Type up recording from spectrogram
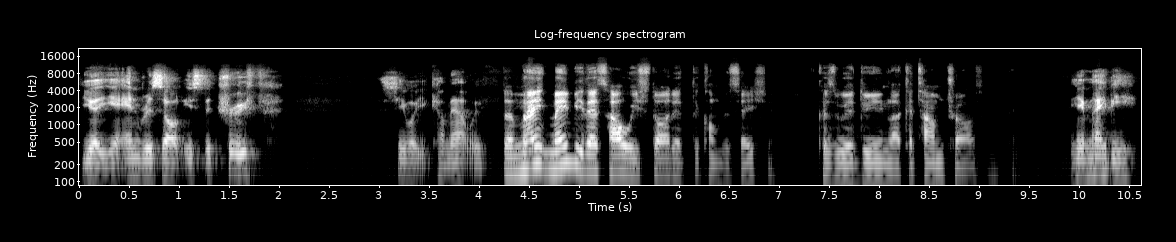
your your end result is the truth. See what you come out with. So may, maybe that's how we started the conversation because we're doing like a time trial or something. Yeah, maybe.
